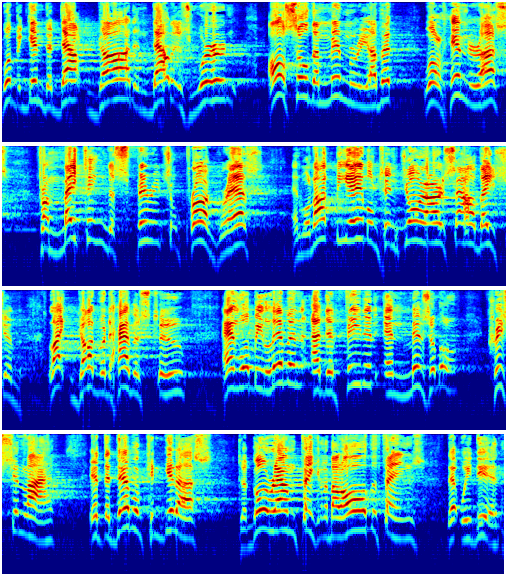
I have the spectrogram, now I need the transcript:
we'll begin to doubt God and doubt His Word. Also, the memory of it will hinder us from making the spiritual progress and will not be able to enjoy our salvation like God would have us to, and will be living a defeated and miserable Christian life if the devil can get us to go around thinking about all the things that we did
